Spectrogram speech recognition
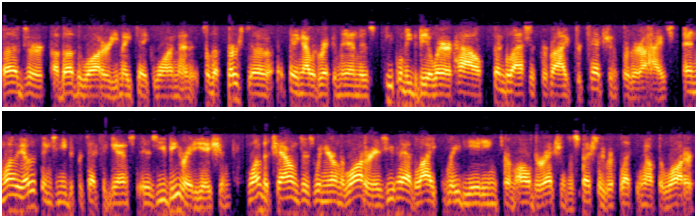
bugs are above the water, you may take one. And so the first uh, thing I would recommend is people need to be aware of how sunglasses provide protection for their eyes. And one of the other things you need to protect against is UV radiation. One of the challenges when you're on the water is you have light radiating from all directions, especially reflecting off the water.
